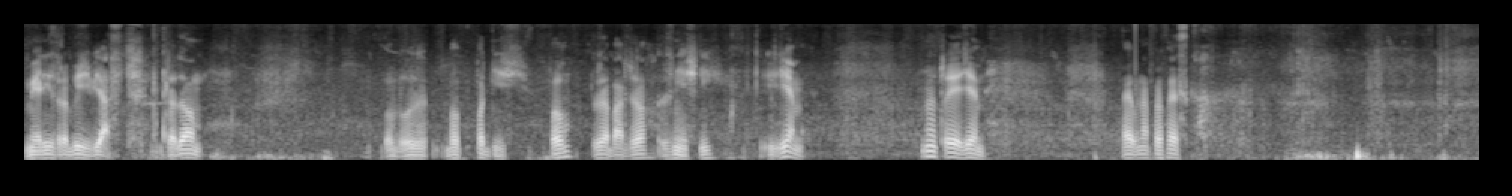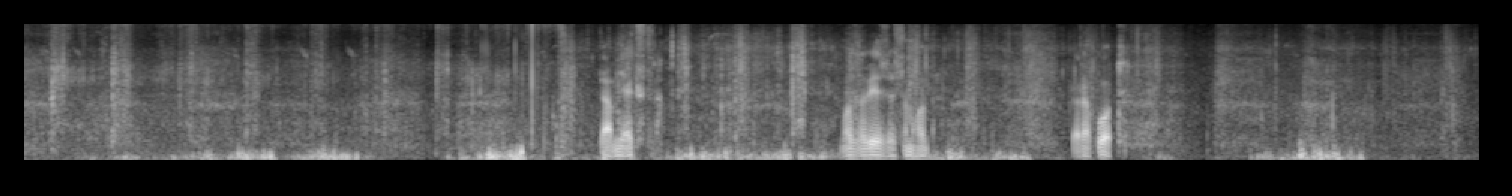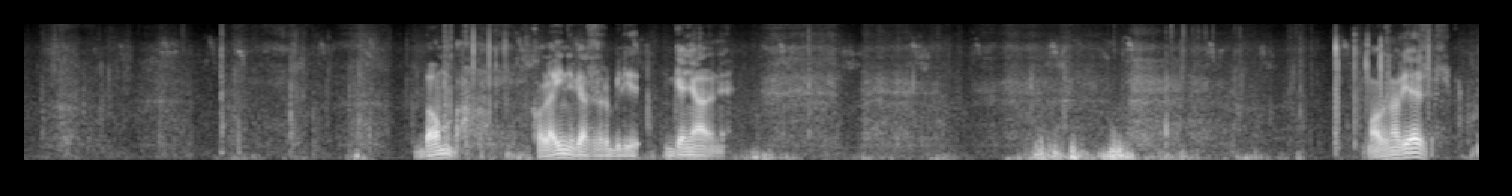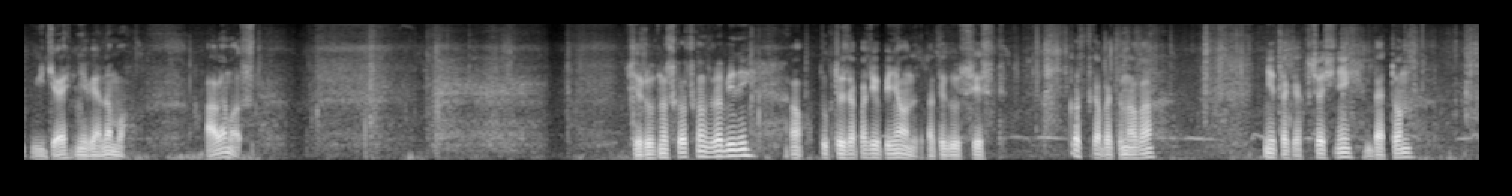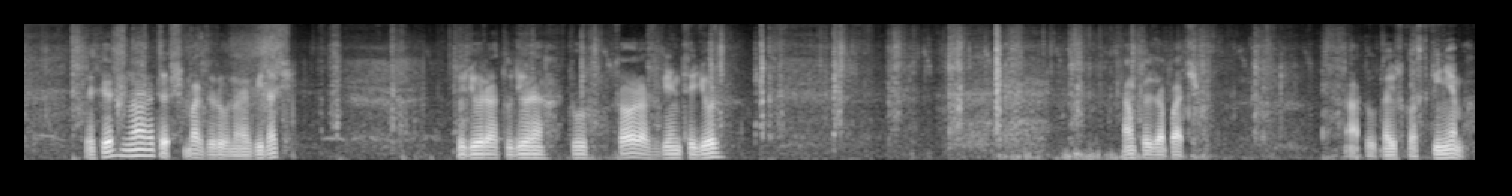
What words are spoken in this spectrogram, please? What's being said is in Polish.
Mieli zrobić wjazd do domu. Bo, był- bo podnieść, bo za bardzo znieśli. Idziemy. No to jedziemy. Pełna profeska. Tam nie ekstra. Można wjeżdżać samochodem. Teraz płot. Bomba. Kolejny wjazd zrobili genialnie. Można wjeżdżać. Gdzie? Nie wiadomo. Ale można. Czy równo z kostką zrobili? O, tu ktoś zapłacił pieniądze, dlatego już jest kostka betonowa. Nie tak jak wcześniej, beton. No ale też bardzo równo jak widać. Tu dziura, tu dziura, tu coraz więcej dziur. Tam ktoś zapłacił. A tutaj już kostki nie ma.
